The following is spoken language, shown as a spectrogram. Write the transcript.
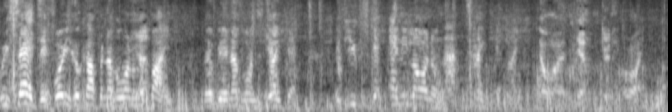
We said if we hook up another one on the Yeah. bait, there'll be another one to Yeah. take it. If you can get any line on that, take it, mate. No, I, yeah, good. All right.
